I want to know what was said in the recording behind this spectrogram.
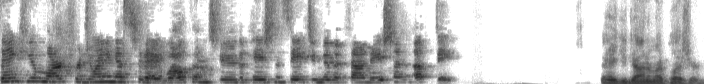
thank you, Mark, for joining us today. Welcome to the Patient Safety Movement Foundation update. Thank you, Donna. My pleasure.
